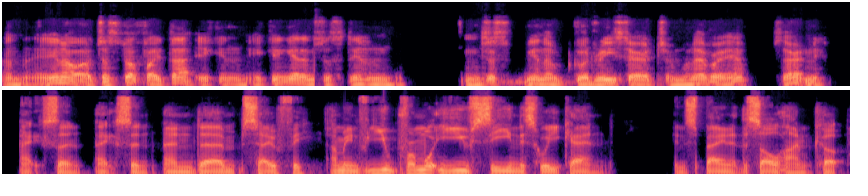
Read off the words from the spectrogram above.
And, you know, just stuff like that. You can, you can get just in, just, you know, good research and whatever. Yeah, certainly. Excellent. Excellent. And, um, Sophie, I mean, you, from what you've seen this weekend in Spain at the Solheim Cup,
